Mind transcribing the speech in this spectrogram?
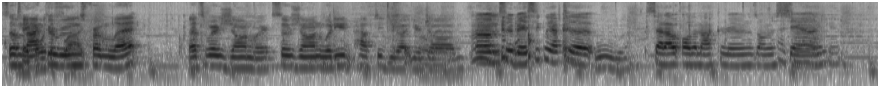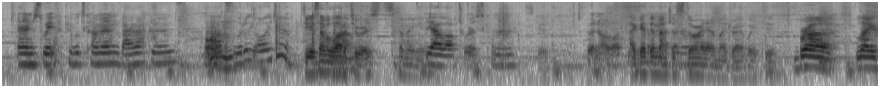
some Take one with the macaroons from Let. That's where Jeanne works. So Jeanne, what do you have to do at your Oh, job? Um, so basically, you have to Ooh. set out all the macaroons on the That's stand like and just wait for people to come in, buy macaroons. And that's literally all I do. Do you guys have a lot of tourists coming in? Yeah, a lot of tourists come in, That's good. but not a lot of I get them at the general. store and at my driveway too. Bruh, like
